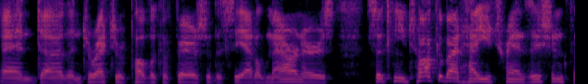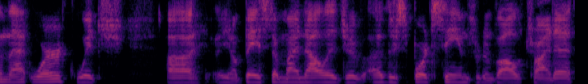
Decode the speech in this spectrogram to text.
and uh, then director of public affairs for the Seattle Mariners. So can you talk about how you transitioned from that work, which uh, you know, based on my knowledge of other sports teams, would involve trying to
